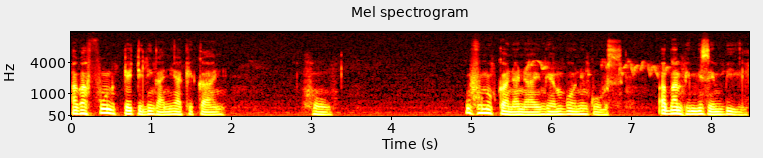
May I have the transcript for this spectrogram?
akafuni ukudedela ingane yakhe igane ho. Ufuna ukugana naye ngiyambona inkosi. Abamba imizi emibili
